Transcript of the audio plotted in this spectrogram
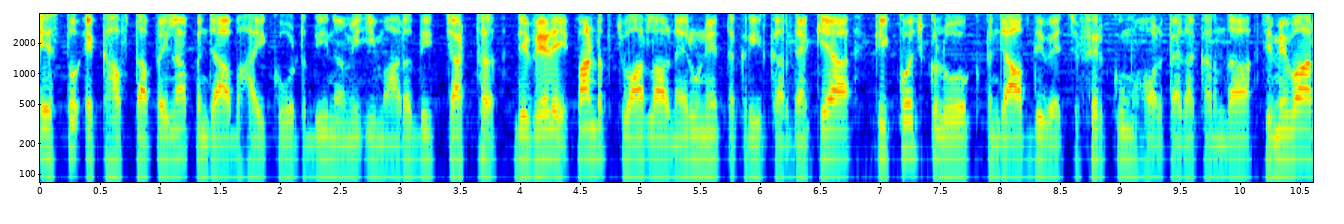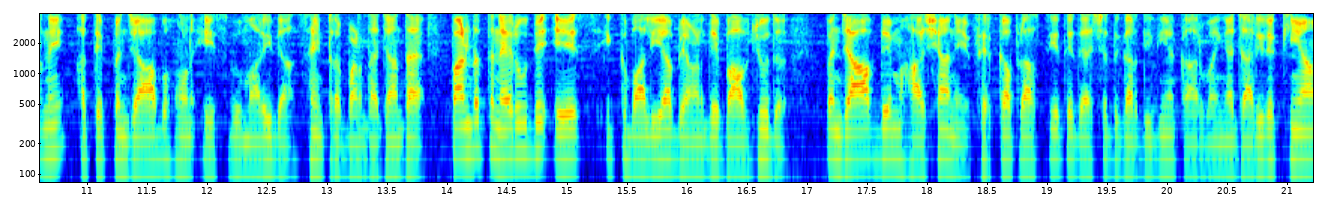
ਇਸ ਤੋਂ ਇੱਕ ਹਫ਼ਤਾ ਪਹਿਲਾਂ ਪੰਜਾਬ ਹਾਈ ਕੋਰਟ ਦੀ ਨਵੀਂ ਇਮਾਰਤ ਦੀ ਚੱਠ ਦੇ ਵੇਲੇ ਪੰਡਤ ਜਵਾਹਰ ਲਾਲ ਨਹਿਰੂ ਨੇ ਤਕਰੀਰ ਕਰਦਿਆਂ ਕਿਹਾ ਕਿ ਕੁਝ ਕੁ ਲੋਕ ਪੰਜਾਬ ਦੇ ਵਿੱਚ ਫਿਰਕੂ ਮਾਹੌਲ ਪੈਦਾ ਕਰਨ ਦਾ ਜ਼ਿੰਮੇਵਾਰ ਨੇ ਅਤੇ ਪੰਜਾਬ ਹੁਣ ਇਸ ਬਿਮਾਰੀ ਦਾ ਸੈਂਟਰ ਬਣਦਾ ਜਾਂਦਾ ਹੈ। ਪੰਡਤ ਨਹਿਰੂ ਦੇ ਇਸ ਇਕਬਾਲੀਆ ਬਿਆਨ ਦੇ ਬਾਵਜੂਦ ਪੰਜਾਬ ਦੇ ਮਹਾਸ਼ਾ ਨੇ ਫਿਰਕਾ ਪ੍ਰਸਤੀ ਅਤੇ ਦਹਿਸ਼ਤਗਰਦੀ ਦੀਆਂ ਕਾਰਵਾਈਆਂ ਜਾਰੀ ਰੱਖੀਆਂ।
